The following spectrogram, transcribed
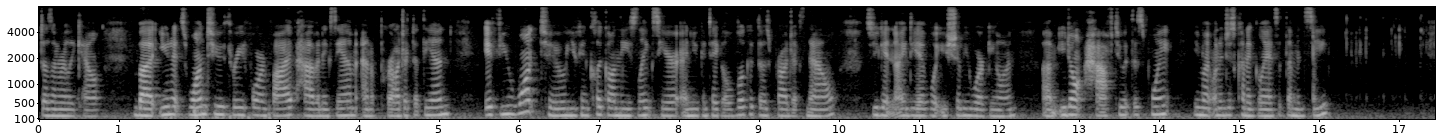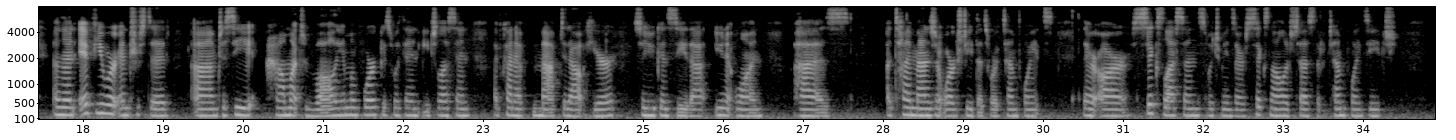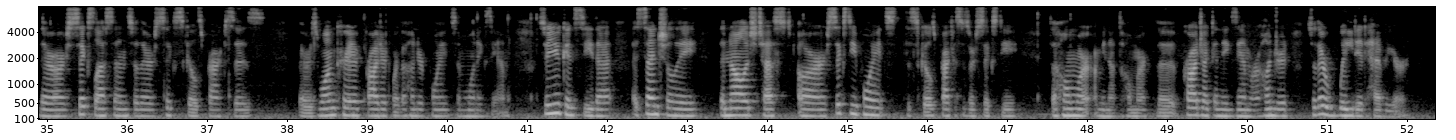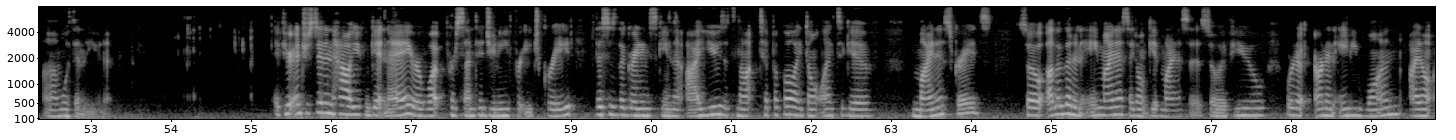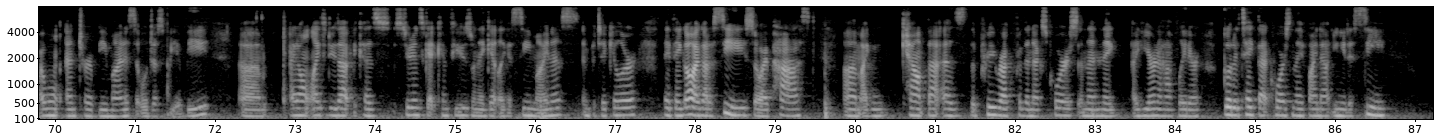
doesn't really count. But units one, two, three, four, and five have an exam and a project at the end. If you want to, you can click on these links here and you can take a look at those projects now so you get an idea of what you should be working on. Um, you don't have to at this point. You might want to just kind of glance at them and see. And then if you are interested um, to see how much volume of work is within each lesson, I've kind of mapped it out here so you can see that Unit 1 has a time management worksheet that's worth 10 points. There are six lessons, which means there are six knowledge tests that are 10 points each. There are six lessons, so there are six skills practices. There's one creative project worth 100 points and one exam. So you can see that essentially the knowledge tests are 60 points, the skills practices are 60, the homework, I mean, not the homework, the project and the exam are 100, so they're weighted heavier um, within the unit. If you're interested in how you can get an A or what percentage you need for each grade, this is the grading scheme that I use. It's not typical. I don't like to give minus grades. So other than an A minus, I don't give minuses. So if you were to earn an 81, I don't I won't enter a B minus. It will just be a B. Um, I don't like to do that because students get confused when they get like a C minus in particular. They think, oh, I got a C, so I passed. Um, I can count that as the prereq for the next course, and then they a year and a half later go to take that course and they find out you need a C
